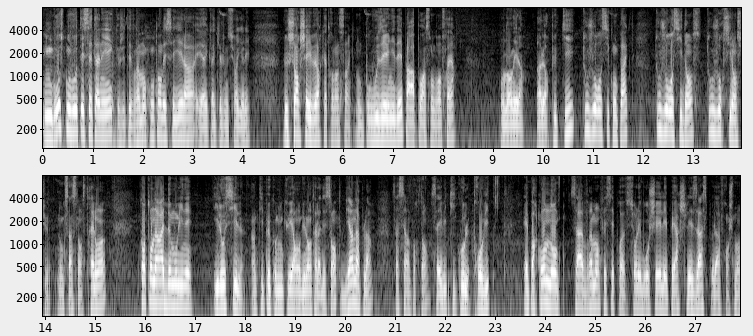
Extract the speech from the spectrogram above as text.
Une grosse nouveauté cette année que j'étais vraiment content d'essayer là et avec laquelle je me suis régalé, le Short Shaver 85. Donc pour que vous ayez une idée par rapport à son grand frère, on en est là. Un leurre plus petit, toujours aussi compact, toujours aussi dense, toujours silencieux. Donc ça se lance très loin. Quand on arrête de mouliner, il oscille un petit peu comme une cuillère ondulante à la descente, bien à plat. Ça c'est important, ça évite qu'il coule trop vite. Et par contre, donc, ça a vraiment fait ses preuves sur les brochets, les perches, les aspes là, franchement.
